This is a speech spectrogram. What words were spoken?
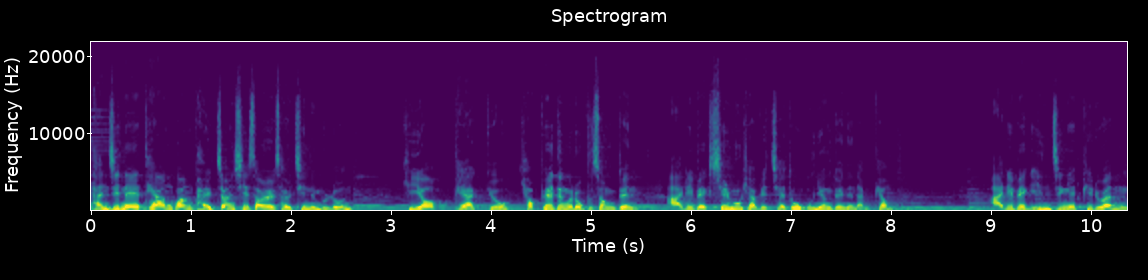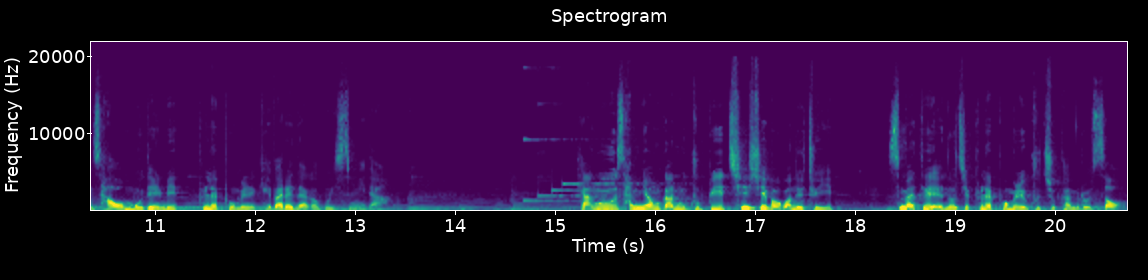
단지 내 태양광 발전 시설 설치는 물론 기업, 대학교, 협회 등으로 구성된 아리백 실무협의체도 운영되는 한편 아리백 인증에 필요한 사업 모델 및 플랫폼을 개발해 나가고 있습니다. 향후 3년간 국비 70억 원을 투입, 스마트 에너지 플랫폼을 구축함으로써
